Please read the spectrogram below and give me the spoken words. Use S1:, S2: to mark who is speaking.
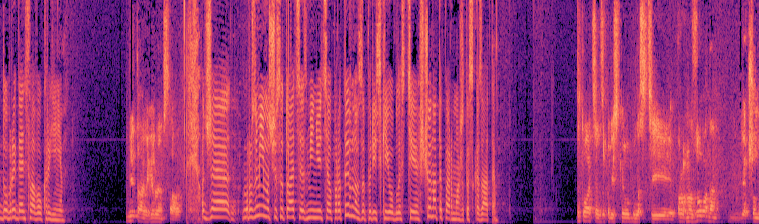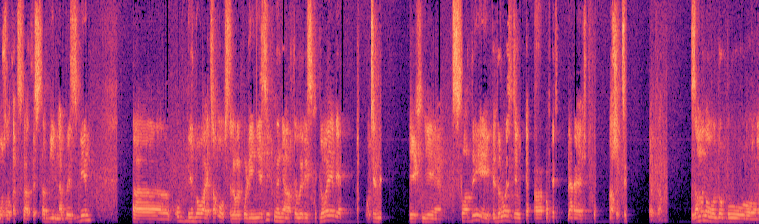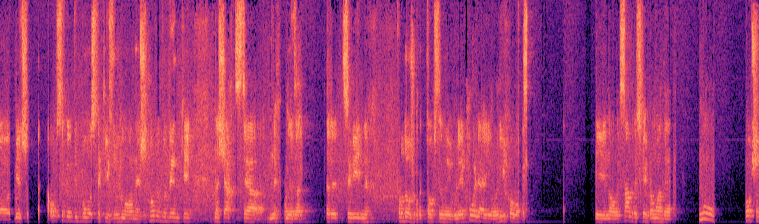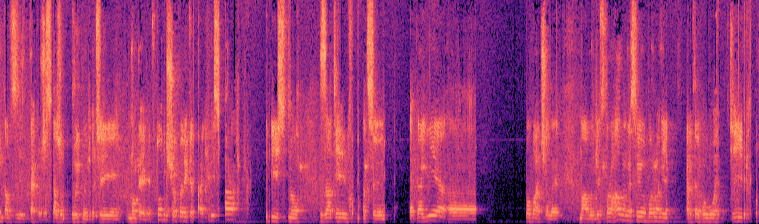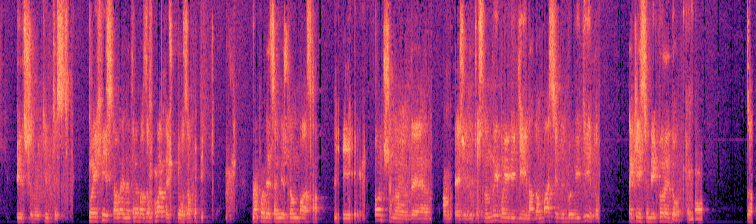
S1: добрий день, слава Україні.
S2: Вітаю героям слава.
S1: Отже, розуміємо, що ситуація змінюється оперативно в Запорізькій області. Що на тепер можете сказати?
S2: Ситуація в Запорізькій області прогнозована, якщо можна так сказати, стабільна без змін. Е, відбуваються обстріли по лінії зіткнення, артилерійські дуелі, їхні склади і підрозділи стріляють по наших цивільних. За минулу добу е, більше обстрілів відбулося таких зруйнованих житлові будинки. На щастя, не серед цивільних. Продовжували обстріли Гуляйполя, і Оріхова, і Новоолександрівської громади. Ну, в общем, там також, скажімо, звикли до цієї моделі. В тому, що перекидають війська, дійсно, за тією інформацією, яка є, е, побачили, мабуть, десь прогалини в своїй обороні, як експерти говорять, і збільшили кількість своїх військ, але не треба забувати, що Запоріжжя знаходиться між Донбасом і Херсонщиною, де в йдуть основні бойові дії, на Донбасі йдуть бойові дії, тому такий собі коридор. Тому з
